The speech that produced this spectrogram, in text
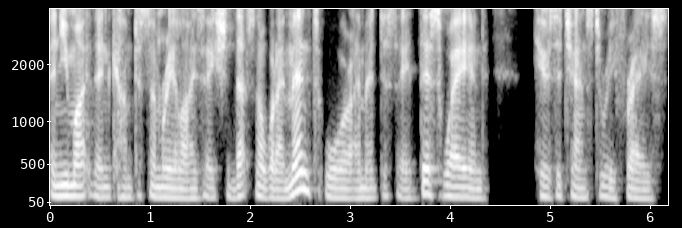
And you might then come to some realization that's not what I meant, or I meant to say it this way. And here's a chance to rephrase.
